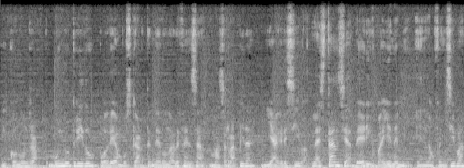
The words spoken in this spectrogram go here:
y con un draft muy nutrido podrían buscar tener una defensa más rápida y agresiva. La estancia de Eric Bayenemi en la ofensiva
